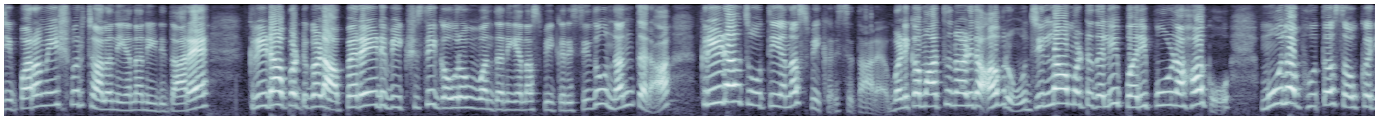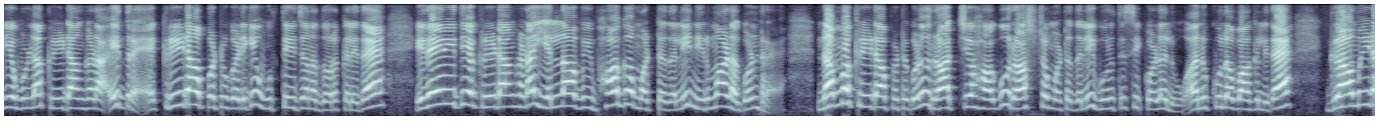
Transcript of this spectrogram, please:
ಜಿ ಪರಮೇಶ್ವರ್ ಚಾಲನೆಯನ್ನ ನೀಡಿದ್ದಾರೆ. ಕ್ರೀಡಾಪಟುಗಳ ಪೆರೇಡ್ ವೀಕ್ಷಿಸಿ ಗೌರವ ವಂದನೆಯನ್ನು ಸ್ವೀಕರಿಸಿದ್ದು, ನಂತರ ಕ್ರೀಡಾ ಜ್ಯೋತಿಯನ್ನ ಸ್ವೀಕರಿಸಿದ್ದಾರೆ. ಬಳಿಕ ಮಾತನಾಡಿದ ಅವರು, ಜಿಲ್ಲಾ ಮಟ್ಟದಲ್ಲಿ ಪರಿಪೂರ್ಣ ಹಾಗೂ ಮೂಲಭೂತ ಸೌಕರ್ಯವುಳ್ಳ ಕ್ರೀಡಾಂಗಣ ಇದ್ರೆ ಕ್ರೀಡಾಪಟುಗಳಿಗೆ ಉತ್ತೇಜನ ದೊರಕಲಿದೆ. ಇದೇ ರೀತಿಯ ಕ್ರೀಡಾಂಗಣ ಎಲ್ಲಾ ವಿಭಾಗ ಮಟ್ಟದಲ್ಲಿ ನಿರ್ಮಾಣಗೊಂಡ್ರೆ ನಮ್ಮ ಕ್ರೀಡಾಪಟುಗಳು ರಾಜ್ಯ ಹಾಗೂ ರಾಷ್ಟ್ರ ಮಟ್ಟದಲ್ಲಿ ಗುರುತಿಸಿಕೊಳ್ಳಲು ಅನುಕೂಲವಾಗಲಿದೆ. ಗ್ರಾಮೀಣ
